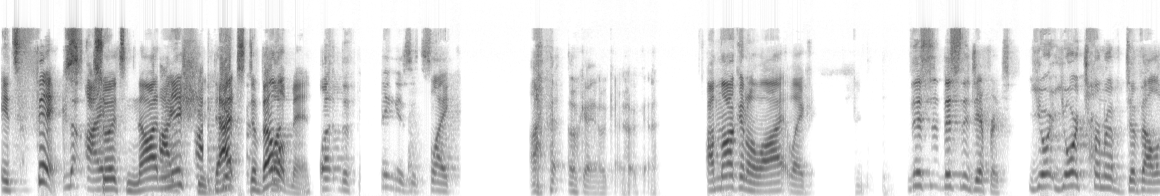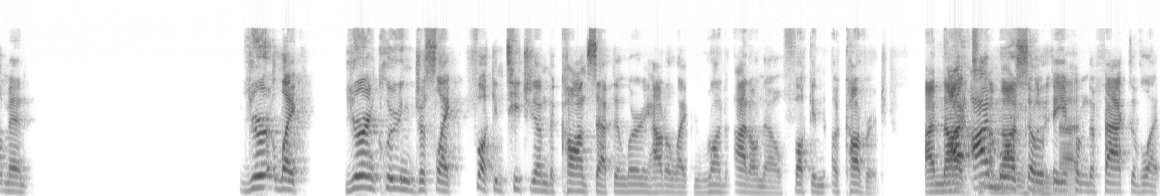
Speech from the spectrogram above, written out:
it's fixed I- so it's not an I- issue that's that, but- development But the thing is, it's like, okay, okay, okay. i'm not gonna lie like this is this is the difference. Your your term of development, you're like you're including just like fucking teaching them the concept and learning how to like run. I don't know, fucking a coverage. i'm not I, I'm, I'm more not so from the fact of like,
